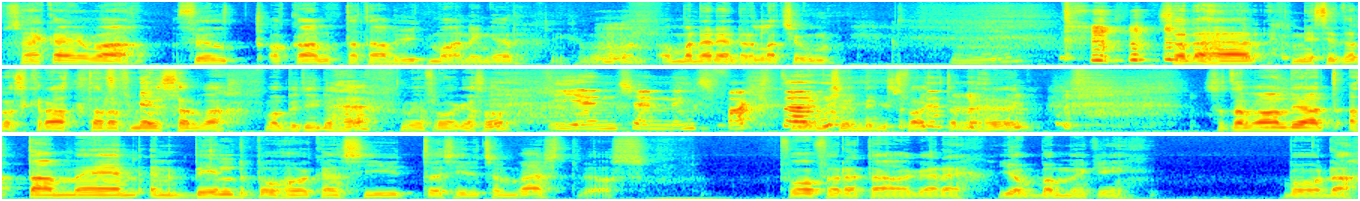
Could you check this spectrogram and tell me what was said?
Så här kan ju vara fullt och kantat av utmaningar liksom, om, man, om man är i en relation. Mm. Så det här, ni sitter och skrattar och fnissar, vad, vad betyder det här? Om jag frågar så. Igenkänningsfaktorn. Igenkänningsfaktorn är hög. Så det valde jag att, att ta med en, en bild på hur det kan se ut, det ser ut som värst vid oss. Två företagare, jobbar mycket, båda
